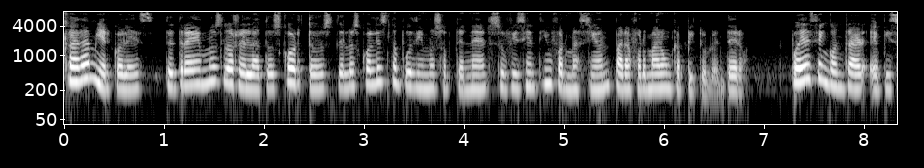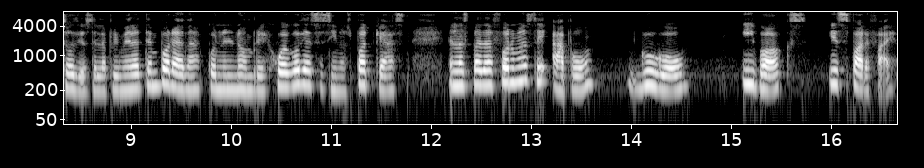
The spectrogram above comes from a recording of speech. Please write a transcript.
Cada miércoles te traemos los relatos cortos de los cuales no pudimos obtener suficiente información para formar un capítulo entero. Puedes encontrar episodios de la primera temporada con el nombre Juego de Asesinos Podcast en las plataformas de Apple, Google, Evox y Spotify,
